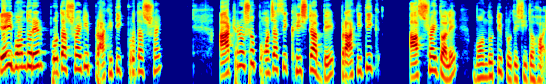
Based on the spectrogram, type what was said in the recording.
এই বন্দরের প্রতাশ্রয়টি প্রাকৃতিক প্রতাশ্রয় আঠেরোশো পঁচাশি খ্রিস্টাব্দে প্রাকৃতিক আশ্রয়তলে বন্দরটি প্রতিষ্ঠিত হয়।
